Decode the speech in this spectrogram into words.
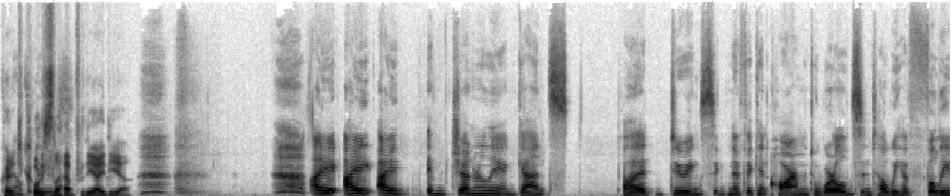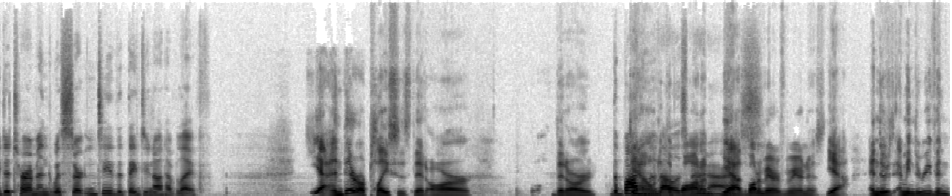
Credit No, to Cody's please. lab for the idea. I I I am generally against uh, doing significant harm to worlds until we have fully determined with certainty that they do not have life. Yeah, and there are places that are that are The bottom down of at the bottom. Marineris. Yeah, the bottom of Marineris. Yeah, and there's, I mean, there even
